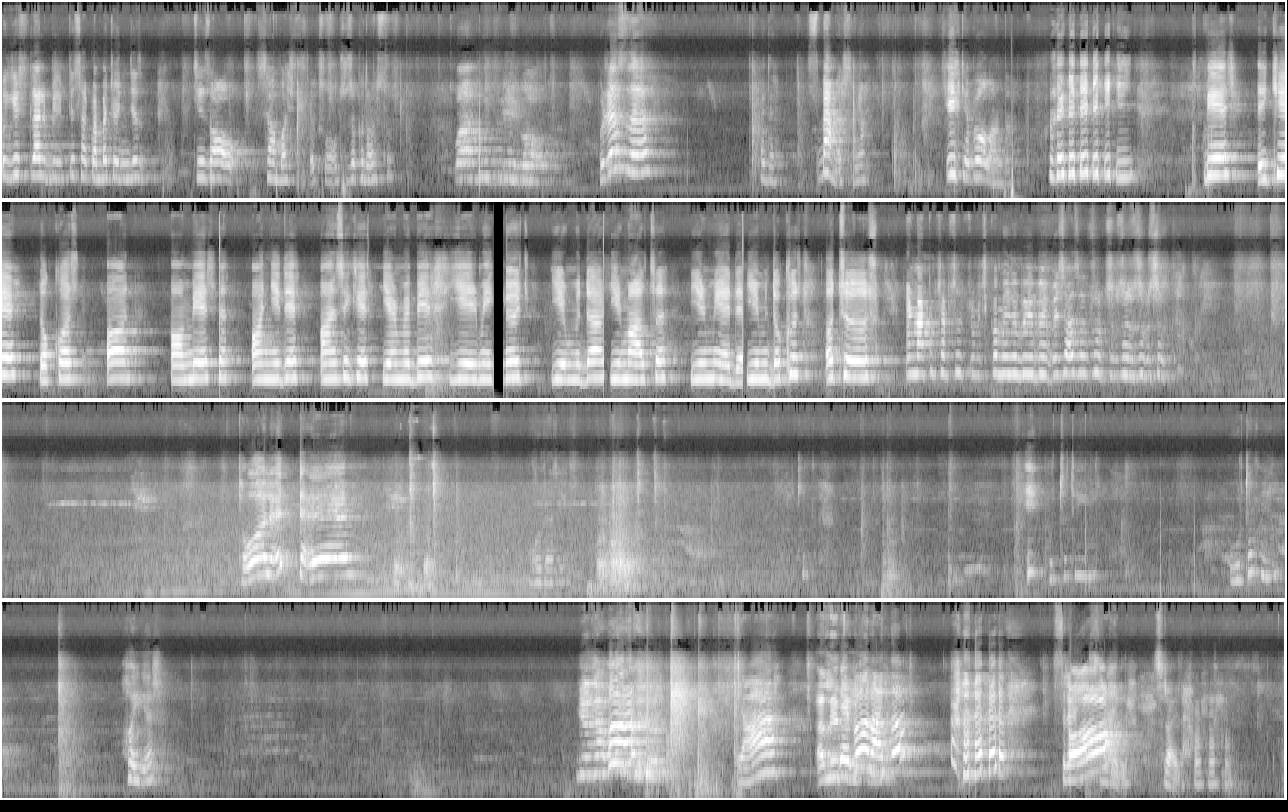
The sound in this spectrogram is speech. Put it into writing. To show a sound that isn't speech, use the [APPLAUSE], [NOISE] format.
bugün sizlerle birlikte saklambaç oynayacağız. Ceza sen başlayacaksın 30'a kadar sor. One, two, three, go. Burası. Hadi. Ben başlayayım ya. İlk ebe olan da. 1, 2, 9, 10, 11, 17, 18, 21, 23, 24, 26, 27, 29, 30. Benim aklım çarpı çarpı çarpı çıkamıyor. Bir, bir, bir, çarpı çarpı çarpı çarpı çarpı çarpı. Tuvalette. Burada değil. Burada değil. Orada mı ya? Hayır. Ya. Alayım. Ebe orandı. Sıra Aa! sırayla. Sırayla. [LAUGHS]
